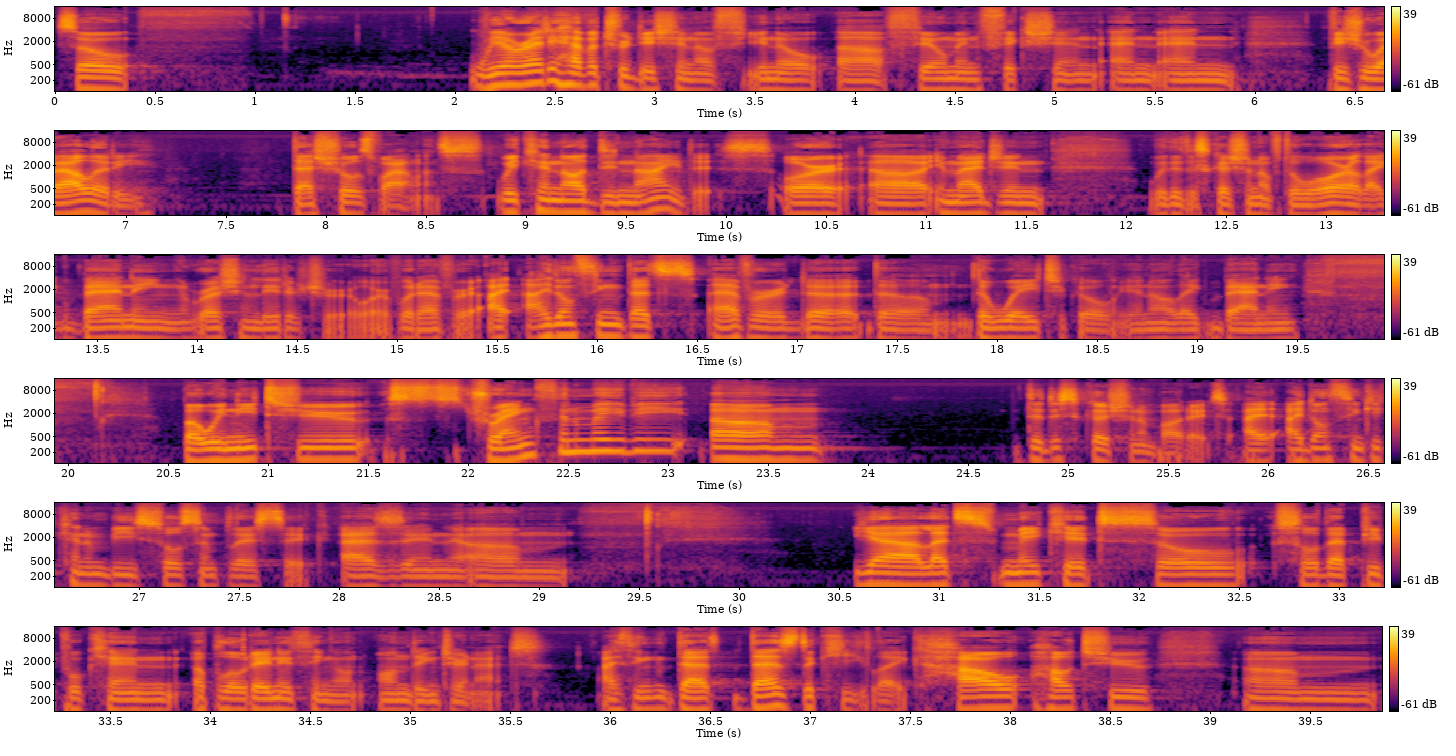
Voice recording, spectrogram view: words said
So we already have a tradition of you know uh, film and fiction and and visuality that shows violence. We cannot deny this or uh, imagine with the discussion of the war like banning Russian literature or whatever. I, I don't think that's ever the, the the way to go. You know, like banning. But we need to strengthen maybe um, the discussion about it. I, I don't think it can be so simplistic as in. Um, yeah, let's make it so so that people can upload anything on, on the internet. I think that that's the key. Like how how to um,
